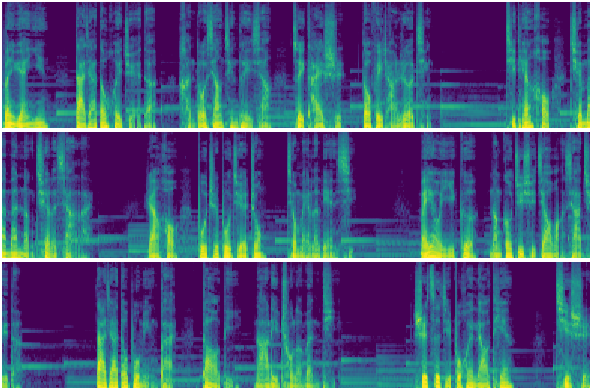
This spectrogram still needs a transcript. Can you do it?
问原因，大家都会觉得很多相亲对象最开始都非常热情，几天后却慢慢冷却了下来，然后不知不觉中就没了联系，没有一个能够继续交往下去的。大家都不明白到底哪里出了问题，是自己不会聊天。其实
